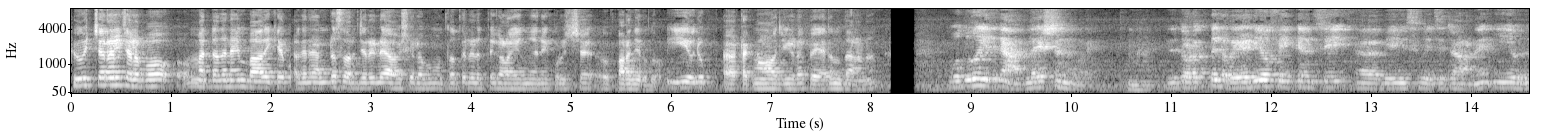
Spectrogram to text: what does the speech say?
ഫ്യൂച്ചറിൽ ചിലപ്പോൾ മറ്റതിനെയും ബാധിക്കാം. അതിന് രണ്ട് സർജറിയുടെ ആവശ്യമില്ല. അപ്പോൾ മൊത്തത്തിൽ എടുത്ത് കളയുന്നതിനെ കുറിച്ച് പറഞ്ഞിരുന്നു. ഈ ഒരു ടെക്നോളജിയുടെ പേരെന്താണ്? പൊതുവെ ഇതിന് അബ്ലേഷൻ എന്ന് പറയും. ഇത് തുടക്കത്തിൽ റേഡിയോ ഫ്രീക്വൻസി ബേസ് വെച്ചിട്ടാണ് ഈ ഒരു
